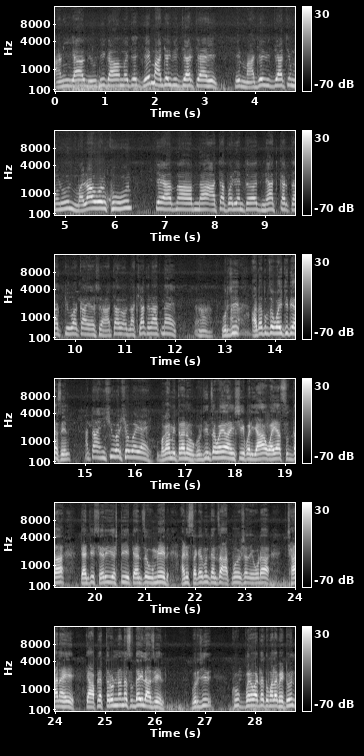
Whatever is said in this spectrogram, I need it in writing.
आणि या विवली गावामध्ये जे माझे विद्यार्थी आहेत हे माझे विद्यार्थी म्हणून मला ओळखून ते आतापर्यंत ज्ञात करतात किंवा काय असं. आता लक्षात राहत नाही. हां. गुरुजी आता तुमचं वय किती असेल? आता ऐंशी वर्ष वय आहे. बघा मित्रांनो गुरुजींचं वय ऐंशी पण या वयात सुद्धा त्यांची शरीर यष्टी त्यांचं उमेद आणि सगळ्यात पण त्यांचा आत्मविश्वास एवढा छान आहे की आपल्या तरुणांना सुद्धाही लाजवेल. गुरुजी खूप बरं वाटलं तुम्हाला भेटून.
